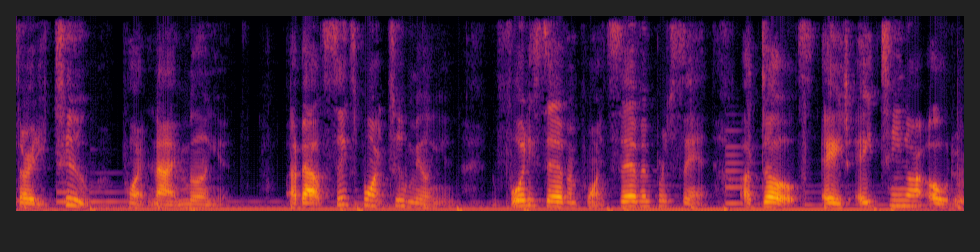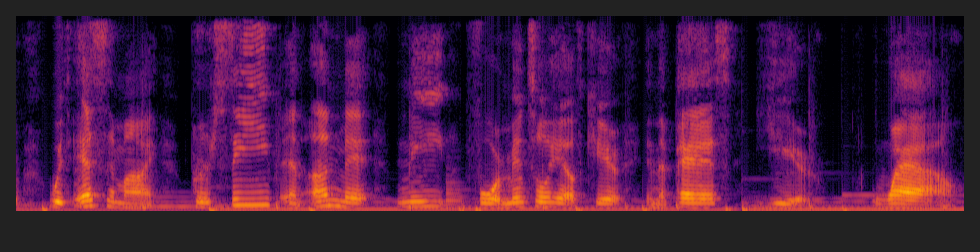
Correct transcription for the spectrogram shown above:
32.9 million. About 6.2 million, 47.7% adults age 18 or older with SMI perceive an unmet need for mental health care in the past year. Wow.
